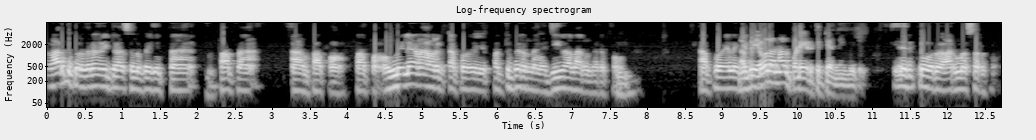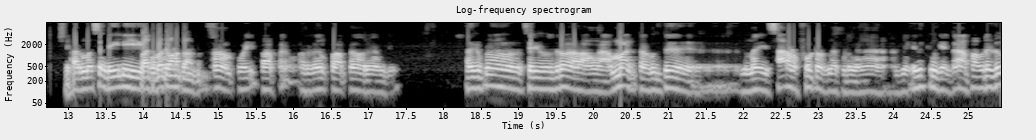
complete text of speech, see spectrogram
வாரத்துக்கு ஒரு தடவை வீட்டு வாசலில் போய் நிற்பேன் பார்ப்பேன். ஆ பார்ப்போம் பார்ப்போம். உண்மையிலே ஆனால் அவர்கிட்ட அப்போ பத்து பேர் இருந்தாங்க. ஜீவாலாம் இருந்தார் அப்போ. அப்போ எனக்கு எவ்வளவு நாள் படையெடுத்துட்டே இருந்தீங்க வீடு இது இருக்கும் ஒரு ஆறு மாசம் இருக்கும். ஆறு மாசம் டெய்லி ஆ போய் பார்ப்பேன். வருவேன் பார்ப்பேன் வருவேன் அப்படி. அதுக்கப்புறம் சரி ஒரு தடவை அவங்க அம்மாக்கிட்ட வந்து இந்த மாதிரி சாரோட ஃபோட்டோ இருந்தால் கொடுங்க அப்படி எதுக்குன்னு கேட்டேன் அப்போ அவர் ஏதோ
